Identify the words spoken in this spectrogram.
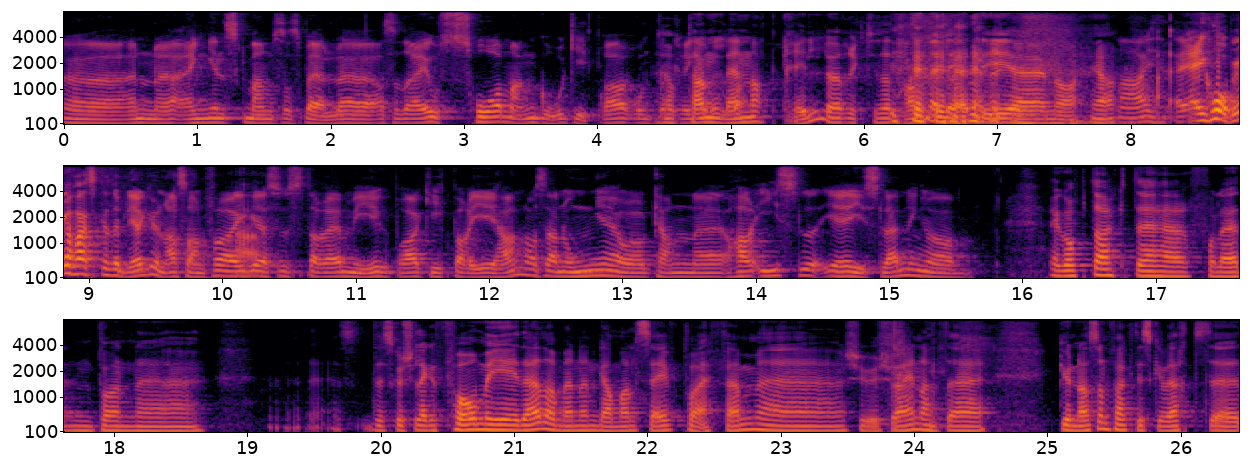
Uh, en eh, engelskmann som spiller Altså, det er jo så mange gode keepere rundt omkring. hørte han. Lennart Grill det ryktes at han er ledig uh, nå. Ja. Nei, jeg, jeg håper jo faktisk at det blir Gunnarsson, for jeg ja. syns det er mye bra keeper i han. Og så er han unge og kan, har isl, islending og Jeg oppdaget det her forleden på en eh, Det skal ikke legge for mye i det, da, men en gammel save på FM eh, 2021 at eh, Gunnarsson faktisk er verdt eh,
